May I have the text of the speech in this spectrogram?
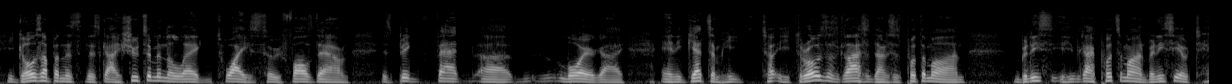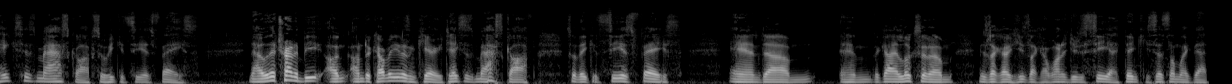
he goes up on this this guy, shoots him in the leg twice, so he falls down. This big fat uh, lawyer guy, and he gets him. He t- he throws his glasses down. He says, "Put them on." Benicio, he, the guy puts them on. Benicio takes his mask off so he can see his face. Now they're trying to be un- undercover. He doesn't care. He takes his mask off so they can see his face, and um, and the guy looks at him. He's like, he's like, I wanted you to see. I think he says something like that.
